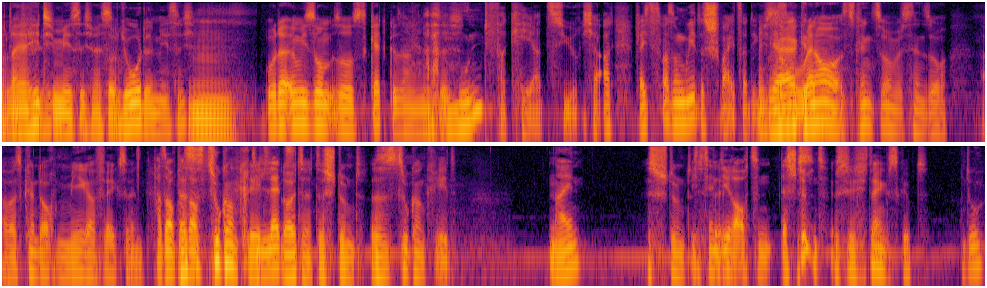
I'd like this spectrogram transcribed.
Oder Hiti-mäßig, weißt so du. jodelmäßig. Oder irgendwie so, so Aber Sketgesang-mäßig. Mundverkehr, Züricher Art. Vielleicht ist das mal so ein weirdes Schweizer Ding. Ich Ja, Rap. genau. Es klingt so ein bisschen so. Aber es könnte auch mega fake sein. Pass auf, pass das auf. ist zu konkret, Leute. Das stimmt. Das ist zu konkret. Nein, Es stimmt. ich Es- tendiere auch zu. Das stimmt. Es, ich denke, es gibt. Und du?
